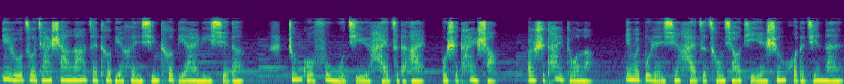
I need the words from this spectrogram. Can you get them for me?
例如作家莎拉在《特别狠心特别爱》里写的：“中国父母给予孩子的爱不是太少，而是太多了，因为不忍心孩子从小体验生活的艰难，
